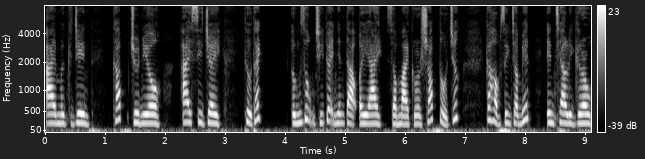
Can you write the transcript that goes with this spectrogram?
iMagazine Cup Junior ICJ, thử thách ứng dụng trí tuệ nhân tạo AI do Microsoft tổ chức. Các học sinh cho biết IntelliGrow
